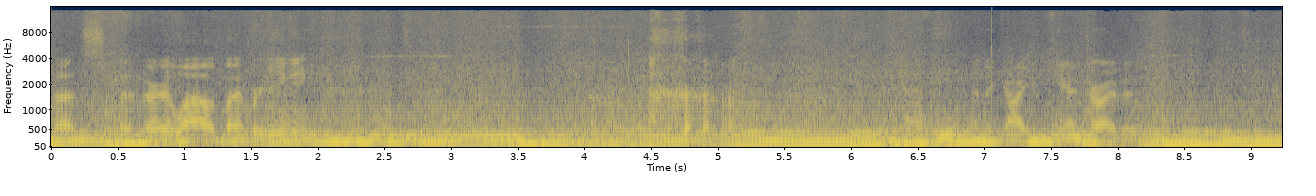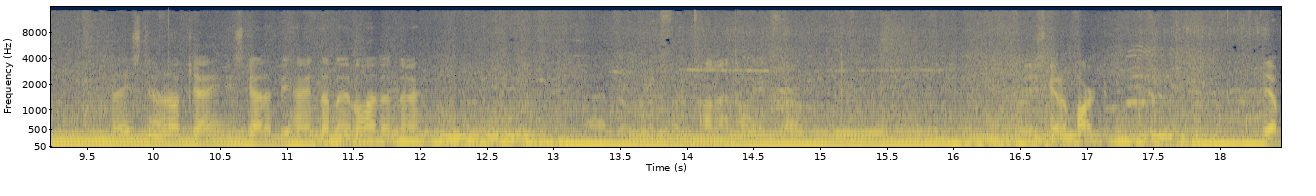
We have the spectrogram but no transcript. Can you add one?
That's a very loud Lamborghini. And the guy who can't drive it. No, He's doing okay. He's got it behind the 911 there. Uh, he's gonna park. Yep,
